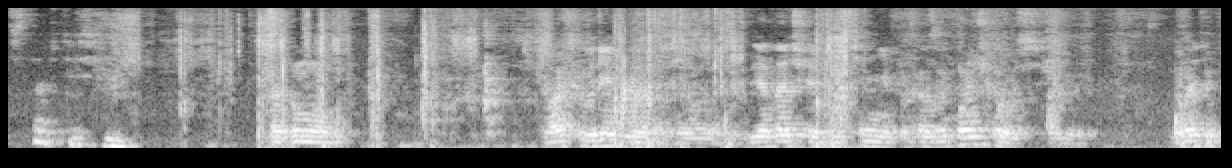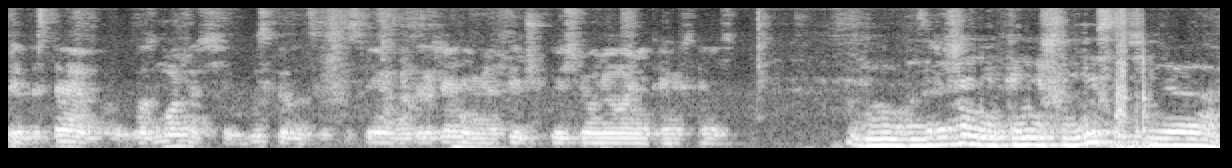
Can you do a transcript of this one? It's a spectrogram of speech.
Ставьте себе. поэтому ваше время э, для дачи объяснений пока закончилось. Давайте предоставим возможность высказаться со своими возражениями ответчику, если у него они, конечно, есть. Ну, возражения, конечно, есть. Э,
